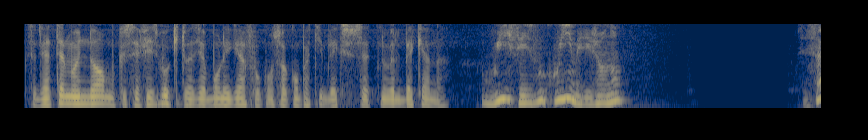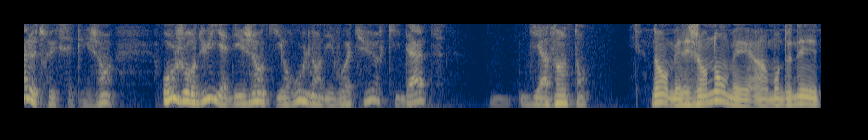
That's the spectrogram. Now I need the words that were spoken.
que ça devient tellement énorme que c'est Facebook qui doit se dire bon les gars, faut qu'on soit compatible avec cette nouvelle bécane. Oui, Facebook, oui, mais les gens non. C'est ça le truc, c'est que les gens. Aujourd'hui, il y a des gens qui roulent dans des voitures qui datent d'il y a 20 ans. Non, mais les gens non, mais à un moment donné,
